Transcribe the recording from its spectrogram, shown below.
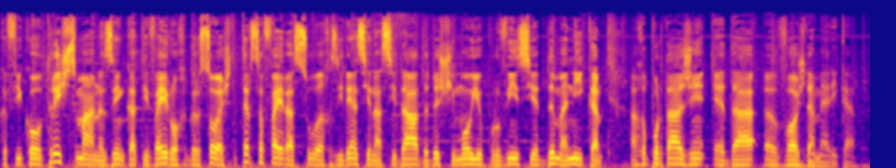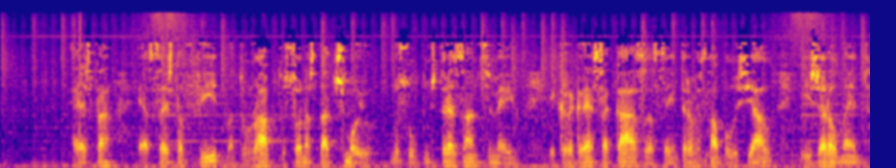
que ficou três semanas em cativeiro, regressou esta terça-feira à sua residência na cidade de Chimoio, província de Manica. A reportagem é da Voz da América. Esta é a sexta vítima do rapto só na cidade de Chimoio nos últimos três anos e meio e que regressa a casa sem intervenção policial e geralmente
